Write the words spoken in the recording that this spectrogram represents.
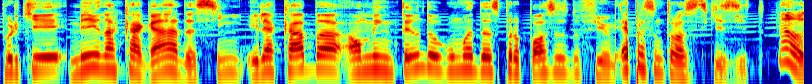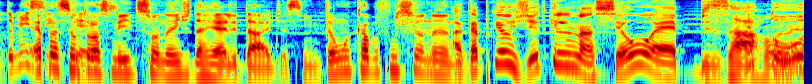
porque meio na cagada, assim, ele acaba aumentando alguma das propostas do filme. É pra ser um troço esquisito. Não, eu também É pra ser um que troço isso. meio dissonante da realidade, assim. Então acaba funcionando. Até porque o jeito que ele nasceu é bizarro, É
